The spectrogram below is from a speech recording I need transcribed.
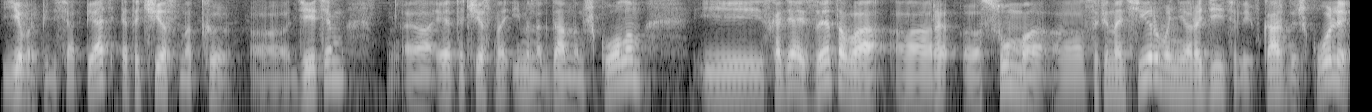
евро 55. Это честно к э, детям, это честно именно к данным школам. И исходя из этого сумма софинансирования родителей в каждой школе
